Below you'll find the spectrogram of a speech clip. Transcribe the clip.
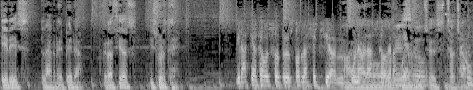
Eres la repera. Gracias y suerte. Gracias a vosotros por la sección. Un abrazo, gracias. Buenas noches, chao, chao.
